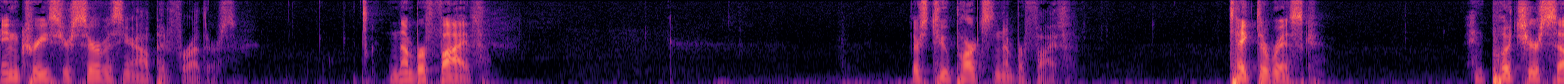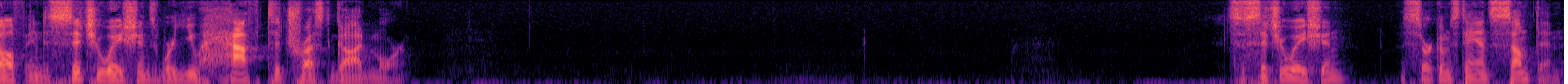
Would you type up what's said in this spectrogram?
Increase your service and your output for others. Number five. There's two parts to number five. Take the risk and put yourself into situations where you have to trust God more. It's a situation, a circumstance, something,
